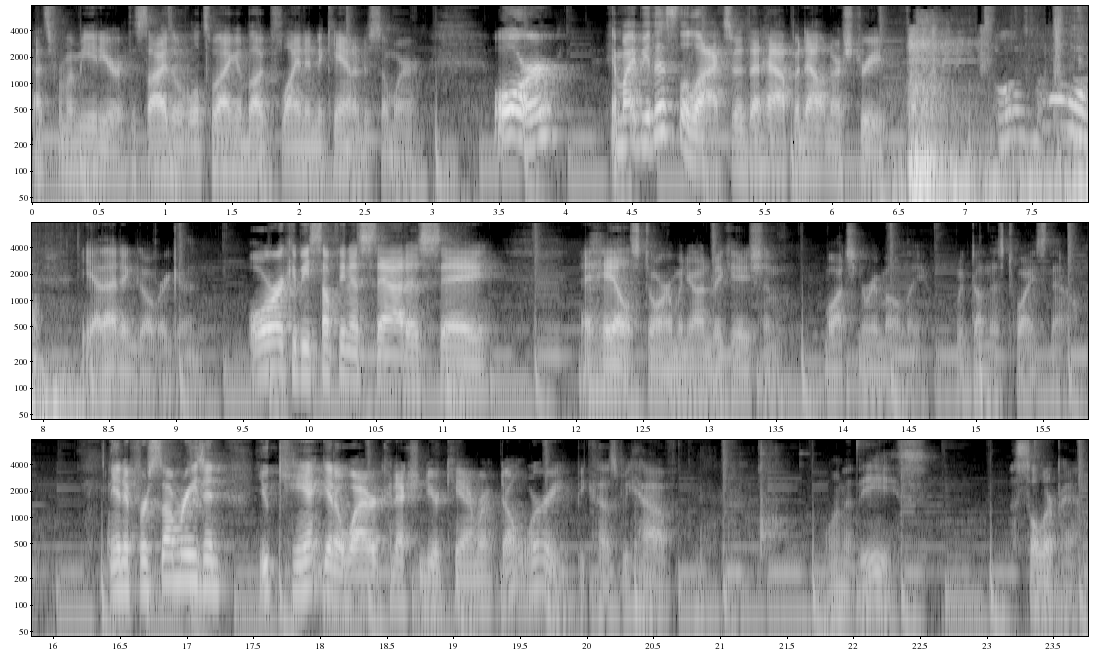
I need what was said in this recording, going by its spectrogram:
That's from a meteor, the size of a Volkswagen bug flying into Canada somewhere. Or it might be this little accident that happened out in our street. Yeah, that didn't go very good. Or it could be something as sad as, say, a hailstorm when you're on vacation watching remotely. We've done this twice now. And if for some reason you can't get a wired connection to your camera, don't worry because we have one of these a solar panel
